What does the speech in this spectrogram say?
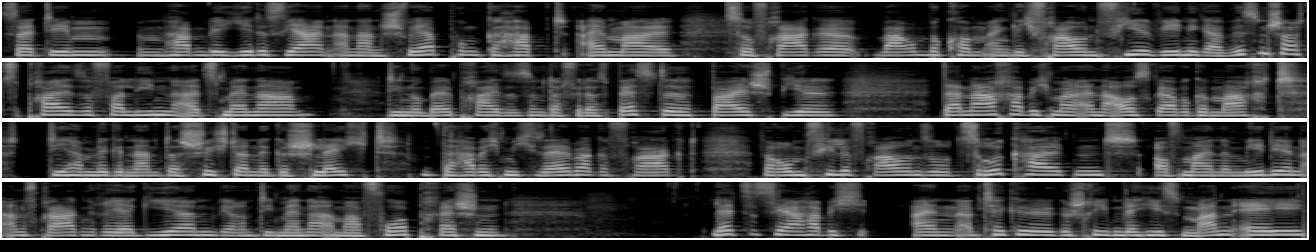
Seitdem ähm, haben wir jedes Jahr einen anderen Schwerpunkt gehabt. Einmal zur Frage, warum bekommen eigentlich Frauen viel weniger Wissenschaftspreise verliehen als Männer? Die Nobelpreise sind dafür das beste Beispiel. Danach habe ich mal eine Ausgabe gemacht, die haben wir genannt das schüchterne Geschlecht. Da habe ich mich selber gefragt, warum viele Frauen so zurückhaltend auf meine Medienanfragen reagieren, während die Männer immer vorpreschen. Letztes Jahr habe ich einen Artikel geschrieben, der hieß Mann A.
